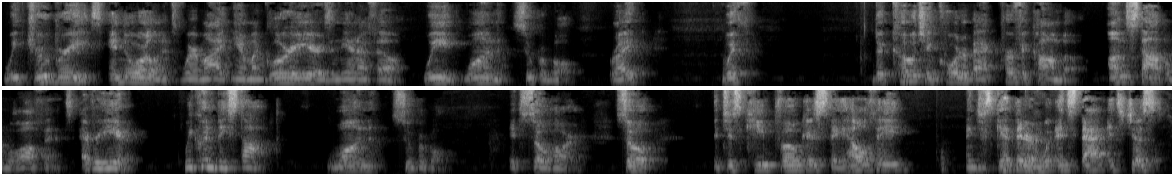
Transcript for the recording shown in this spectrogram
We Drew Brees in New Orleans, where my you know my glory years in the NFL, we won Super Bowl right with the coach and quarterback perfect combo, unstoppable offense every year. We couldn't be stopped. One Super Bowl. It's so hard. So it just keep focused, stay healthy, and just get there. It's that. It's just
